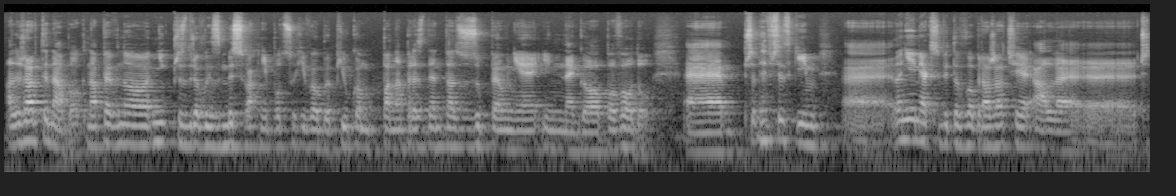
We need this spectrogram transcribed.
Ale żarty na bok. Na pewno nikt przy zdrowych zmysłach nie podsłuchiwałby piłką pana prezydenta z zupełnie innego powodu. E, przede wszystkim, e, no nie wiem jak sobie to wyobrażacie, ale e, czy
